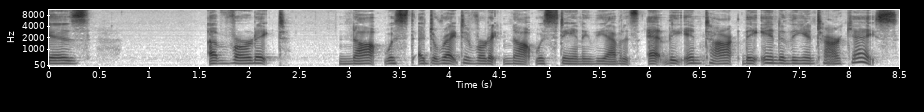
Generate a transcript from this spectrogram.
is a verdict not with a directed verdict notwithstanding the evidence at the entire the end of the entire case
